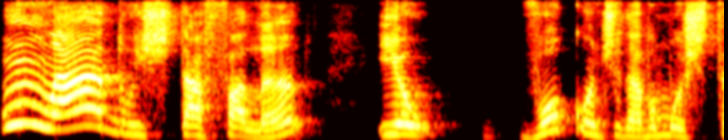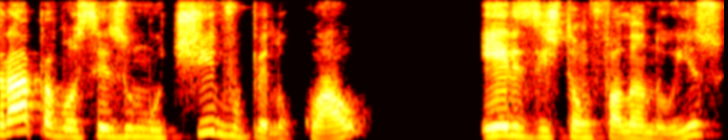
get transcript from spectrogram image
Um lado está falando, e eu vou continuar, vou mostrar para vocês o motivo pelo qual eles estão falando isso.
